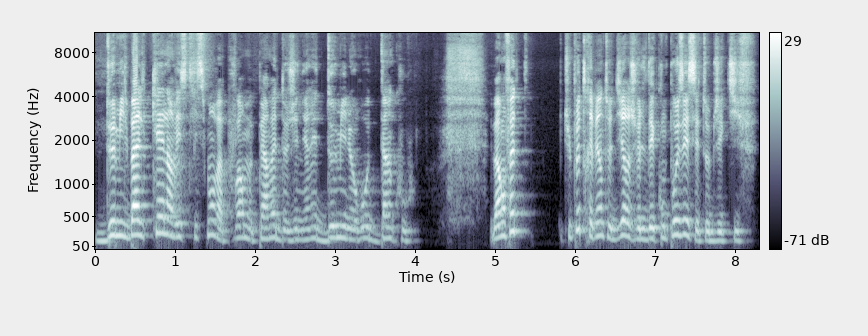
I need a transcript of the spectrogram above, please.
2000 balles, quel investissement va pouvoir me permettre de générer 2000 euros d'un coup? Eh ben, en fait, tu peux très bien te dire, je vais le décomposer, cet objectif.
